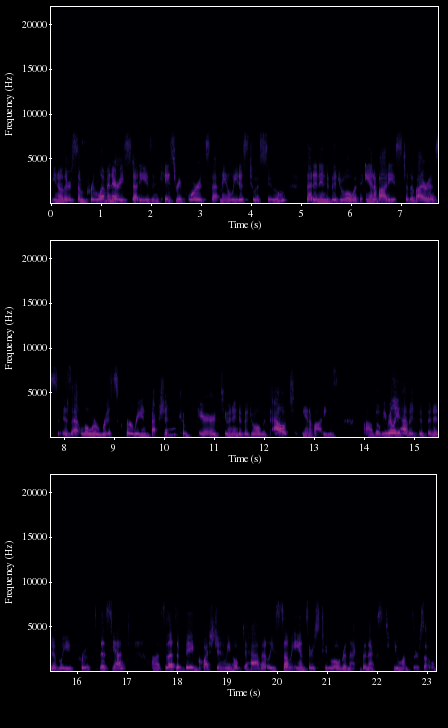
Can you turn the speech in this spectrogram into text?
you know there's some preliminary studies and case reports that may lead us to assume that an individual with antibodies to the virus is at lower risk for reinfection compared to an individual without antibodies. Uh, but we really haven't definitively proved this yet. Uh, so that's a big question we hope to have at least some answers to over the, the next few months or so.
